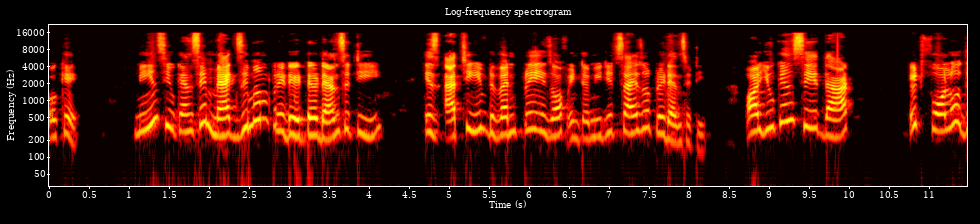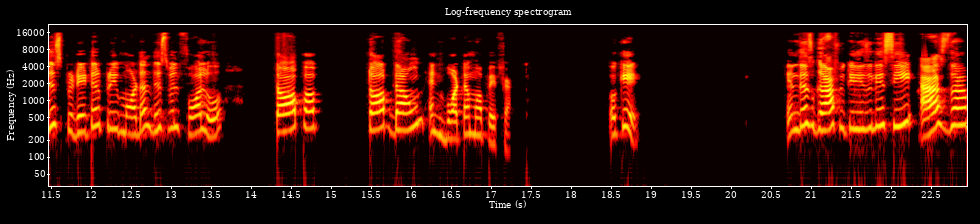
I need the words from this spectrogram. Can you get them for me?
Okay. Means you can say maximum predator density is achieved when prey is of intermediate size or prey density. Or you can say that it follow this predator prey model this will follow top up top down and bottom up effect. Okay. In this graph you can easily see as the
